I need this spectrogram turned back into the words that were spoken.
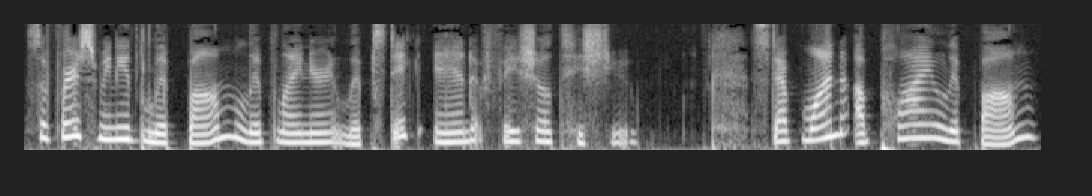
So, first we need lip balm, lip liner, lipstick, and facial tissue. Step 1, apply lip balm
